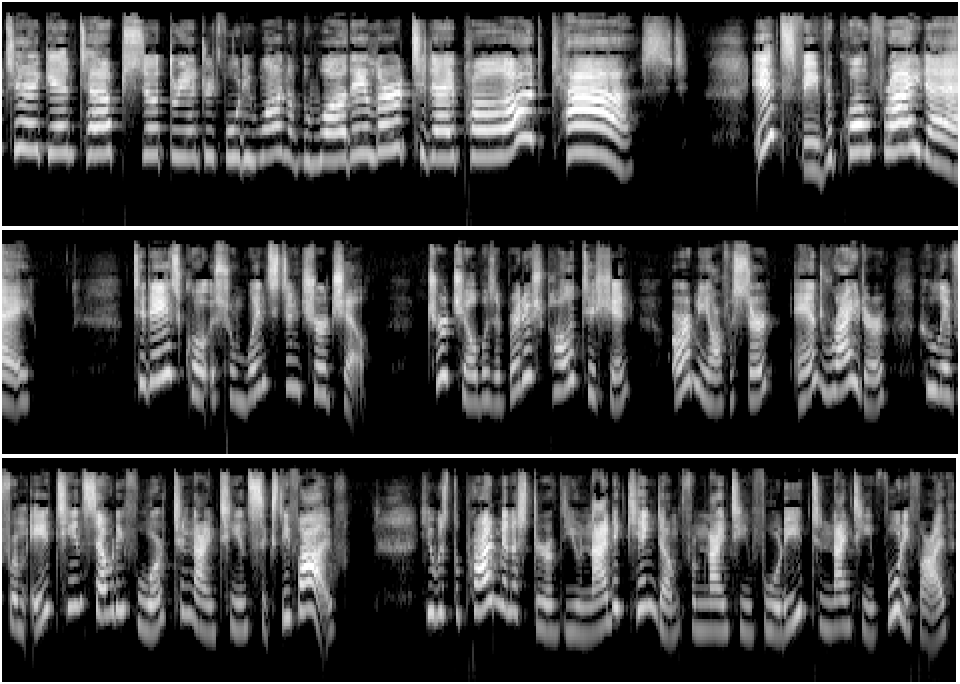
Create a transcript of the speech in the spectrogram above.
For tuning to episode 341 of the What They Learned Today podcast. It's Favorite Quote Friday. Today's quote is from Winston Churchill. Churchill was a British politician, army officer, and writer who lived from 1874 to 1965. He was the Prime Minister of the United Kingdom from 1940 to 1945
